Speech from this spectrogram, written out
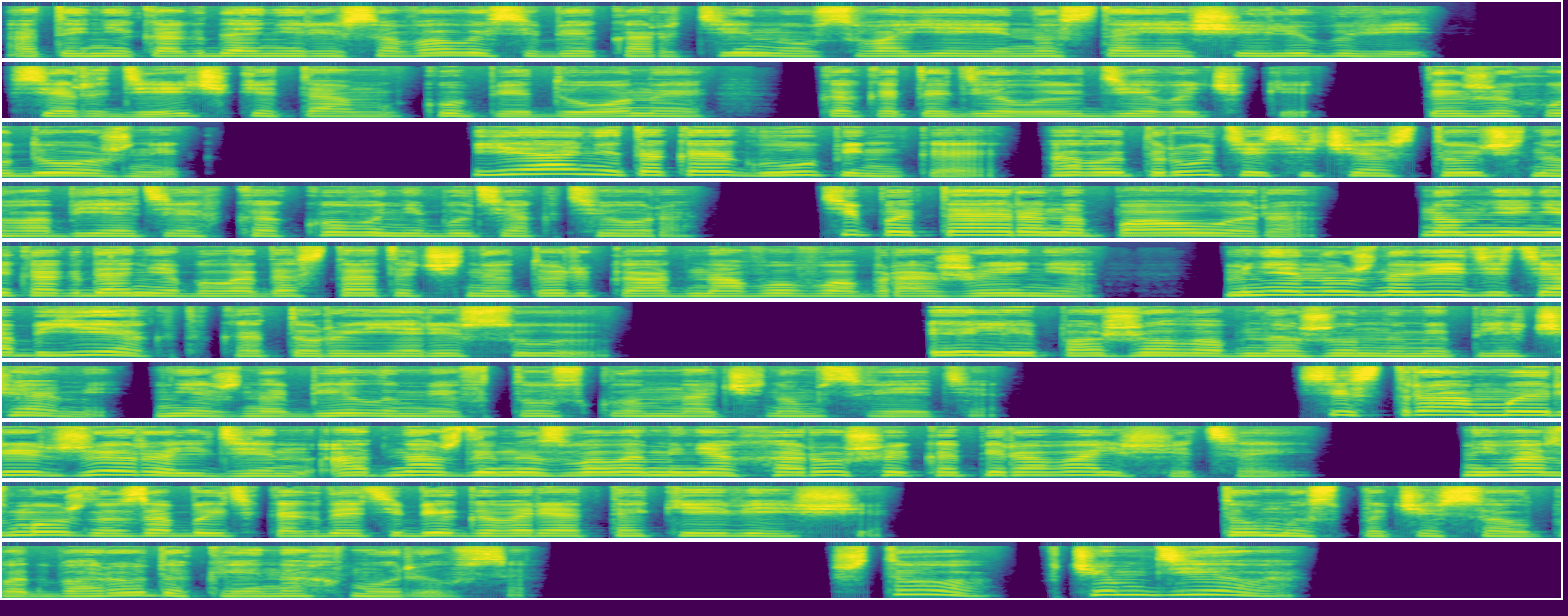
«А ты никогда не рисовала себе картину своей настоящей любви? Сердечки там, купидоны, как это делают девочки. Ты же художник». «Я не такая глупенькая, а вот Рути сейчас точно в объятиях какого-нибудь актера, типа Тайрона Пауэра, но мне никогда не было достаточно только одного воображения. Мне нужно видеть объект, который я рисую». Элли пожала обнаженными плечами, нежно-белыми в тусклом ночном свете. «Сестра Мэри Джеральдин однажды назвала меня хорошей копировальщицей. Невозможно забыть, когда тебе говорят такие вещи». Томас почесал подбородок и нахмурился. «Что? В чем дело?»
